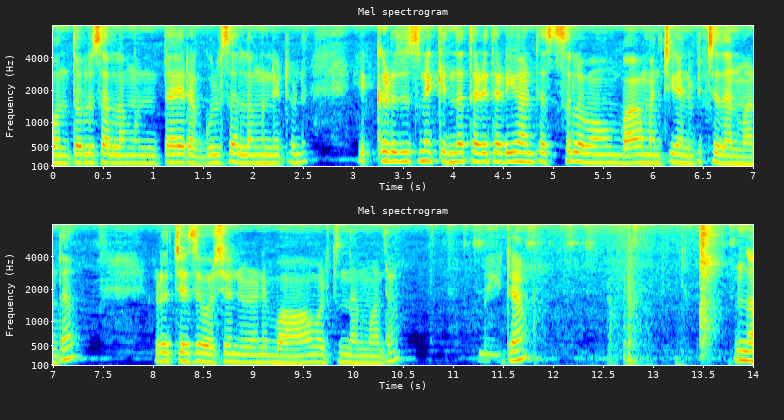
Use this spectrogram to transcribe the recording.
బొంతలు సల్లంగా ఉంటాయి రగ్గులు సల్లంగా ఉండేటువంటి ఎక్కడ చూసినా కింద తడి తడిగా అంటే అస్సలు బాగా మంచిగా అనిపించదు అనమాట ఇక్కడ వచ్చేసి వర్షం చూడండి బాగా పడుతుంది అనమాట బయట ఇంకా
